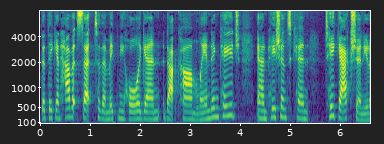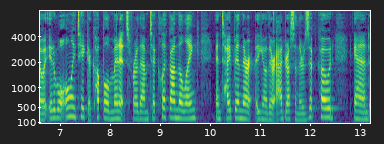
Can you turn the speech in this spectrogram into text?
that they can have it set to the makemewholeagain.com landing page and patients can take action. You know it will only take a couple of minutes for them to click on the link and type in their you know their address and their zip code and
